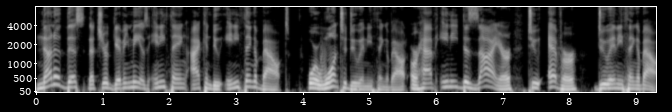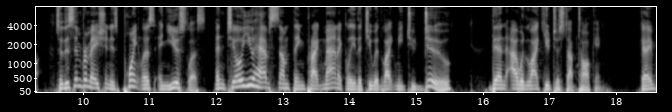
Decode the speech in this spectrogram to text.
None of this that you're giving me is anything I can do anything about, or want to do anything about, or have any desire to ever do anything about. So, this information is pointless and useless. Until you have something pragmatically that you would like me to do, then I would like you to stop talking. Okay?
